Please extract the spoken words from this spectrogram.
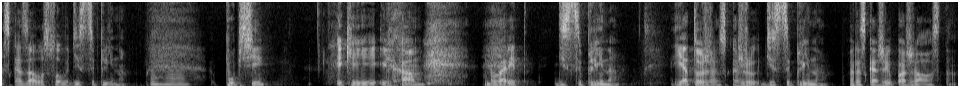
сказала слово дисциплина. Угу. Пупси, Эки Ильхам, говорит дисциплина. Я тоже скажу дисциплина. Расскажи, пожалуйста,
